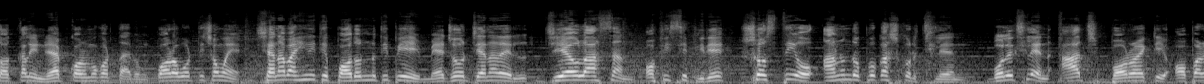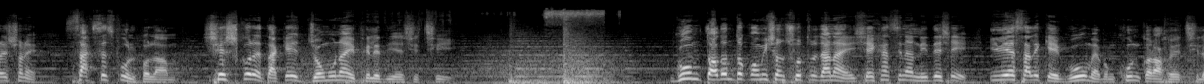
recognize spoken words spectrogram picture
তৎকালীন র্যাব কর্মকর্তা এবং পরবর্তী সময়ে সেনাবাহিনীতে পদোন্নতি পেয়ে মেজর জেনারেল জিয়াউল আহসান অফিসে ফিরে স্বস্তি ও আনন্দ প্রকাশ করেছিলেন। বলেছিলেন, আজ বড় একটি অপারেশনে সাকসেসফুল হলাম। শেষ করে তাকে যমুনায় ফেলে দিয়ে এসেছি। গুম তদন্ত কমিশন সূত্র জানায়, শেখ হাসিনার নির্দেশে ইলিয়াস আলীকে গুম এবং খুন করা হয়েছিল।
